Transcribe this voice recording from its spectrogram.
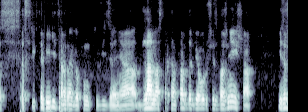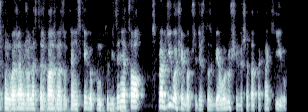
ze stricte militarnego punktu widzenia, dla nas tak naprawdę Białoruś jest ważniejsza i zresztą uważam, że ona jest też ważna z ukraińskiego punktu widzenia, co sprawdziło się, bo przecież to z Białorusi wyszedł atak na Kijów.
